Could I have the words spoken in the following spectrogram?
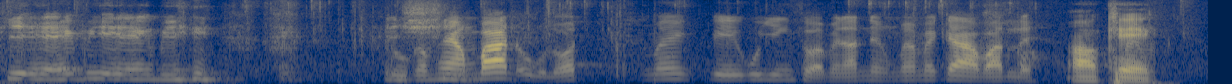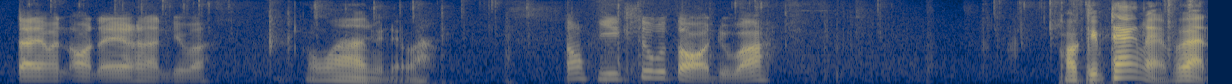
พี่เองพี่เองพี่อยู่กำแพงบ้านอู่รถไม่กีกูยิงสวนไปนัดหนึ่งไม่ไม่กล้าวัดเลย โอเคใจมันอ่อนแอขนาดนี้วะ ก็ว่าอยู่ไหนวะต้องพีคสู้ต่อดิวะขอกิฟแท่งหน่อยเพื่อน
